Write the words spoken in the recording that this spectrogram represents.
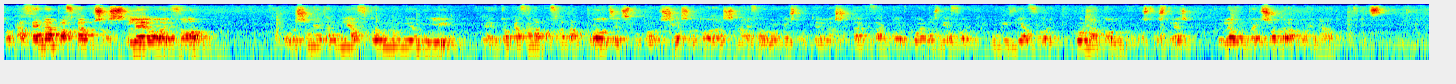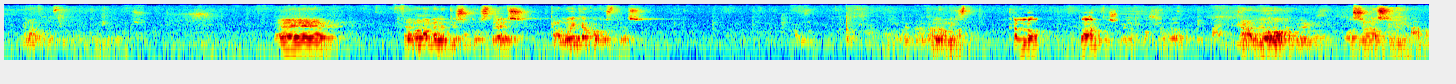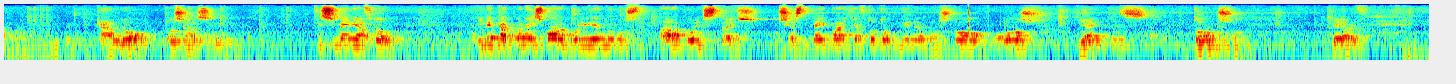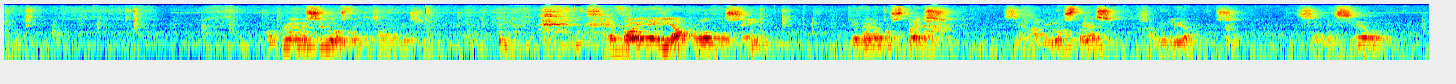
Το καθένα από αυτά που σας λέω εδώ θα μπορούσε να ήταν μια αυτόνομη ομιλία. Δηλαδή το καθένα από αυτά τα projects που παρουσίασα τώρα σαν εφαρμογές στο τέλος ήταν διδακτορικό ενός διαφορετικού ή διαφορετικών ατόμων. Εδώ στο στρες δουλεύουν περισσότερο από ένα άτομο αυτή τη στιγμή, γράφοντας το διδακτορικό Ε, θέλω να μελετήσω το στρες. Καλό ή κακό το στρες; Τι νομίζετε. Καλό. Το άγχος είναι κακό. Καλό ως ένα σημείο. Καλό ως ένα σημείο. Τι σημαίνει αυτό; Είναι κακό να έχεις πάρα πολύ έντονο, πάρα πολύ στρες. Ουσιαστικά υπάρχει αυτό το οποίο είναι γνωστό ως Yerkes Dawson Curve, το οποίο είμαι σίγουρος ότι το έχετε ξαναδεί Εδώ είναι η απόδοση και εδώ είναι το στρες. Σε χαμηλό στρες, χαμηλή απόδοση. Σε μεσαίο,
